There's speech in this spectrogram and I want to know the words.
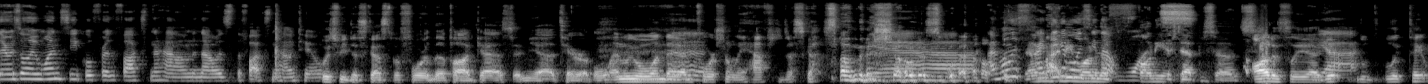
There was only one sequel for The Fox and the Hound, and that was The Fox and the Hound 2. Which we discussed before the podcast, and yeah, terrible. And we will one day, unfortunately, have to discuss on this show as well. I've only, That I might think be I've only one seen of the that once. funniest episodes. Honestly, yeah, Yeah. Get, look, take,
